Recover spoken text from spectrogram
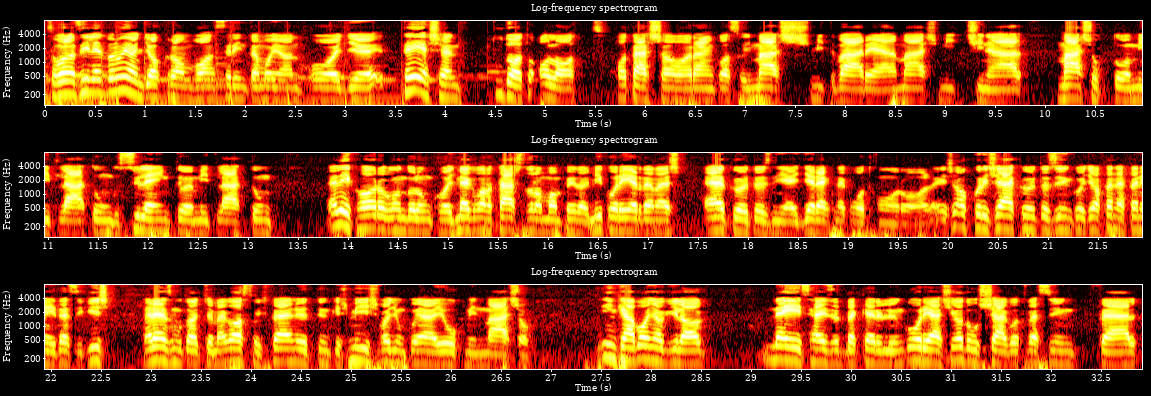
Szóval az életben olyan gyakran van szerintem olyan, hogy teljesen tudat alatt hatással van ránk az, hogy más mit vár el, más mit csinál, másoktól mit látunk, szüleinktől mit látunk. Elég ha arra gondolunk, hogy megvan a társadalomban például, hogy mikor érdemes elköltözni egy gyereknek otthonról. És akkor is elköltözünk, hogyha a fene-fenét eszik is, mert ez mutatja meg azt, hogy felnőttünk, és mi is vagyunk olyan jók, mint mások. Inkább anyagilag nehéz helyzetbe kerülünk, óriási adósságot veszünk fel,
